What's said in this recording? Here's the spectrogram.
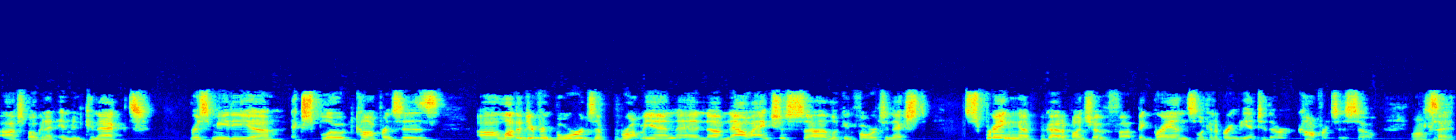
I've spoken at Inman Connect, RISMedia, Explode conferences. Uh, a lot of different boards have brought me in, and I'm now anxious, uh, looking forward to next spring, I've got a bunch of uh, big brands looking to bring me into their conferences. So awesome. excited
